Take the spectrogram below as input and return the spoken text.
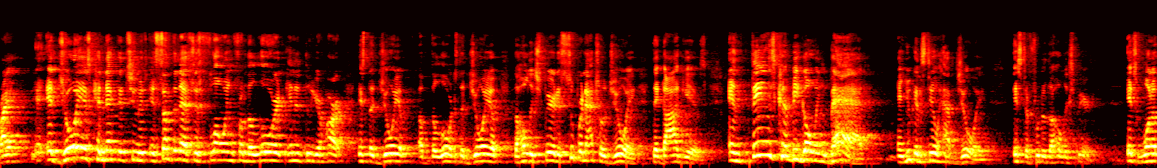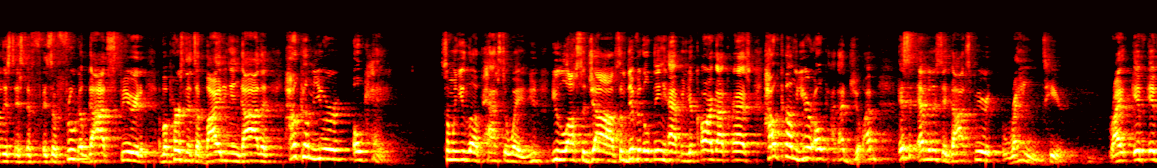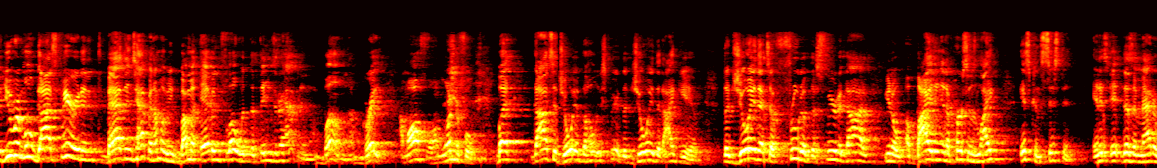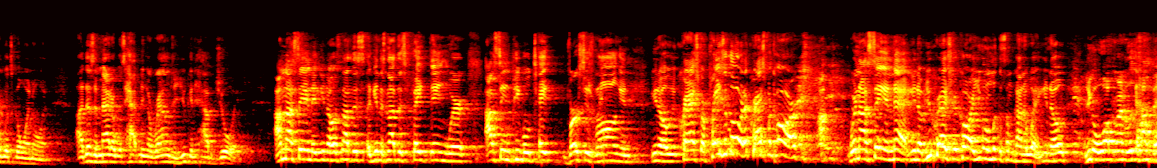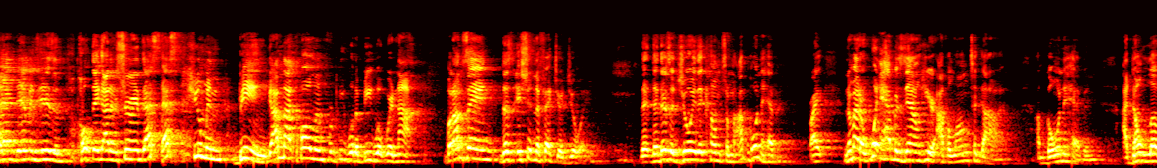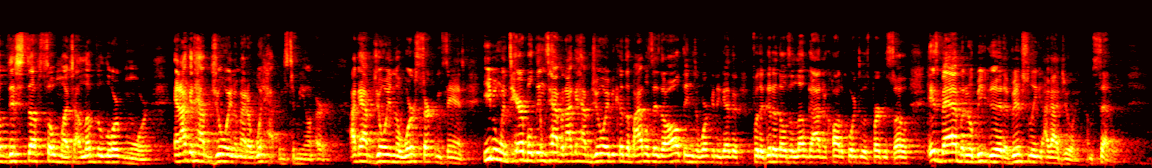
right? If joy is connected to it, it's something that's just flowing from the Lord in and through your heart. It's the joy of, of the Lord. It's the joy of the Holy Spirit. It's supernatural joy that God gives. And things could be going bad and you can still have joy. It's the fruit of the Holy Spirit. It's one of this, it's, the, it's a fruit of God's spirit, of a person that's abiding in God. That how come you're okay? Someone you love passed away. You, you lost a job. Some difficult thing happened. Your car got crashed. How come you're okay? I got joy. I'm, it's evidence that God's spirit reigns here, right? If, if you remove God's spirit and bad things happen, I'm gonna be I'm gonna ebb and flow with the things that are happening. I'm bummed. I'm great. I'm awful. I'm wonderful. But God's the joy of the Holy Spirit, the joy that I give, the joy that's a fruit of the Spirit of God, you know, abiding in a person's life, is consistent. And it doesn't matter what's going on. Uh, it doesn't matter what's happening around you. You can have joy. I'm not saying that, you know, it's not this, again, it's not this fake thing where I've seen people take verses wrong and, you know, crash car. Praise the Lord, I crashed my car. Uh, we're not saying that. You know, if you crash your car, you're going to look at some kind of way. You know, you're going to walk around and look at how bad damage is and hope they got insurance. That's, that's human being. I'm not calling for people to be what we're not. But I'm saying does, it shouldn't affect your joy. That, that there's a joy that comes from, I'm going to heaven, right? No matter what happens down here, I belong to God. I'm going to heaven. I don't love this stuff so much. I love the Lord more. And I can have joy no matter what happens to me on earth. I can have joy in the worst circumstance. Even when terrible things happen, I can have joy because the Bible says that all things are working together for the good of those who love God and are called according to his purpose. So it's bad, but it'll be good. Eventually, I got joy. I'm settled.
